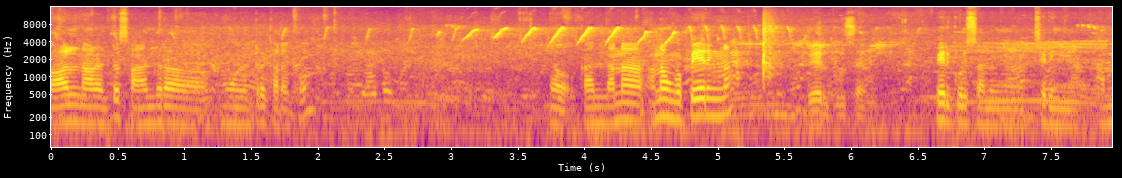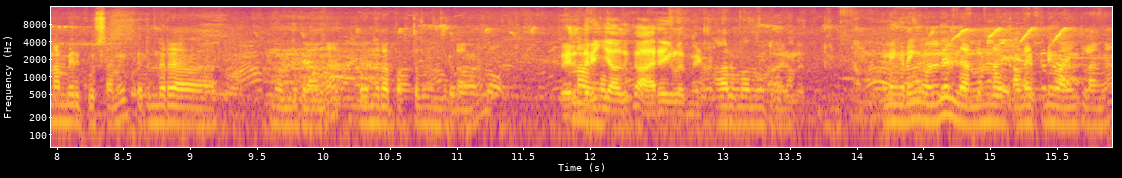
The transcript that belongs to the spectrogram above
கால் நாலு லிட்டர் சாயந்தரம் மூணு லிட்டர் கிடக்கும் அந்த அண்ணா அண்ணா உங்கள் பேருங்கண்ணா? பேர் குருசாமி பேர் குருசாமிங்க சரிங்க. அண்ணா பேர் குருசாமி பெருந்தர வந்துக்கிறாங்க. பெருந்தர பக்கத்தில் வந்துக்கிறாங்க. பெருந்தரைக்கு அதுக்கு அரை கிலோமீட்டர். ஆறு கிலோமீட்டர் தான். நீங்கள் வந்து இந்த அண்ணனை கனெக்ட் பண்ணி வாங்கிக்கலாங்க.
